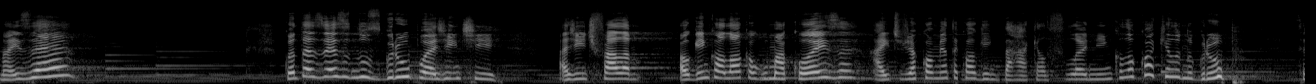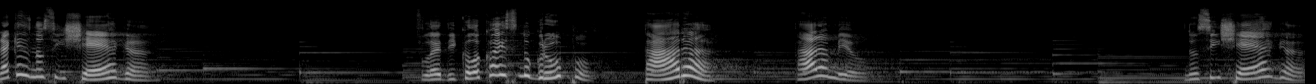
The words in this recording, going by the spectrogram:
mas é. Quantas vezes nos grupos a gente, a gente fala, alguém coloca alguma coisa, aí tu já comenta com alguém, bah, aquela fulaninha colocou aquilo no grupo. Será que eles não se enxergam? Fulaninho colocou isso no grupo. Para. Para, meu. Não se enxerga.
